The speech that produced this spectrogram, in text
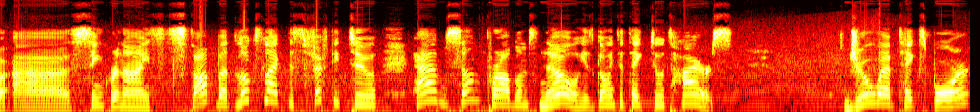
uh, synchronized stop but looks like this 52 have some problems. No he's going to take two tires. Drew Webb takes four.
